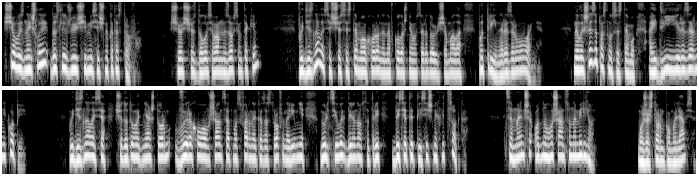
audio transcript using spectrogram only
Що ви знайшли, досліджуючи місячну катастрофу? Що, що здалося вам не зовсім таким? Ви дізналися, що система охорони навколишнього середовища мала потрійне резервування? Не лише запасну систему, а й дві її резервні копії. Ви дізналися, що до того дня шторм вирахував шанси атмосферної катастрофи на рівні 0,93 десятитисячних відсотка. Це менше одного шансу на мільйон. Може, шторм помилявся?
